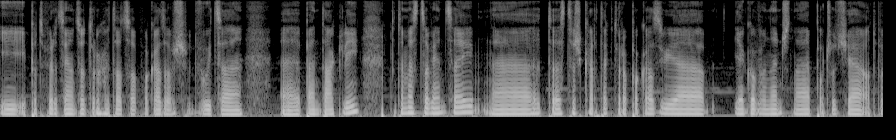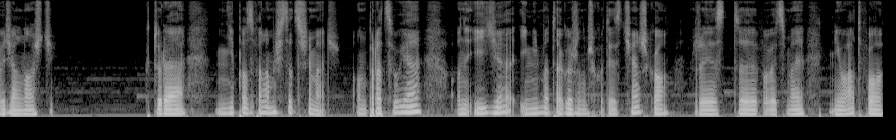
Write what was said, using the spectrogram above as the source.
i, i potwierdzającą trochę to, co pokazał się w dwójce e, Pentakli. Natomiast co więcej, e, to jest też karta, która pokazuje jego wewnętrzne poczucie odpowiedzialności które nie pozwala mu się zatrzymać. On pracuje, on idzie i mimo tego, że na przykład jest ciężko, że jest e, powiedzmy niełatwo,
